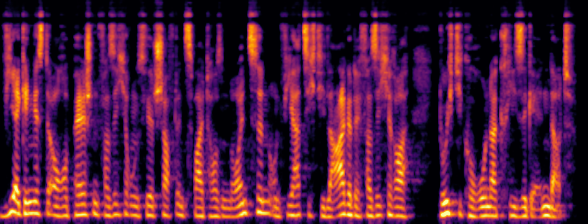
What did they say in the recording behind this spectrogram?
wie erging es der europäischen Versicherungswirtschaft in 2019 und wie hat sich die Lage der Versicherer durch die Corona-Krise geändert.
